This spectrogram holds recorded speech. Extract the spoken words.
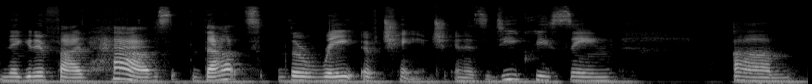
Negative 5 halves, that's the rate of change. And it's decreasing um,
